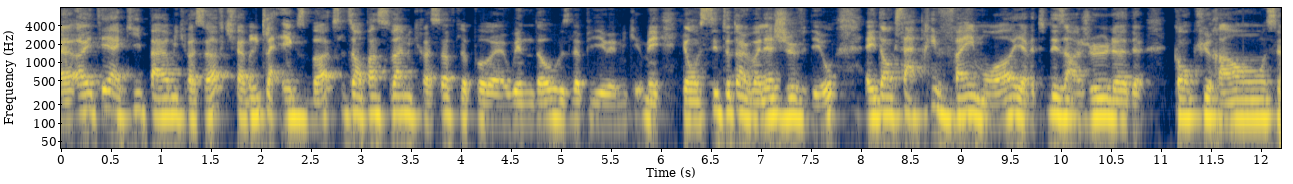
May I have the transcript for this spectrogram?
euh, a été acquis par Microsoft, qui fabrique la Xbox. on pense souvent à Microsoft là, pour euh, Windows, là, puis, mais ils ont aussi tout un volet jeux vidéo. Et donc, ça a pris 20 mois. Il y avait tous des enjeux là, de concurrence,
